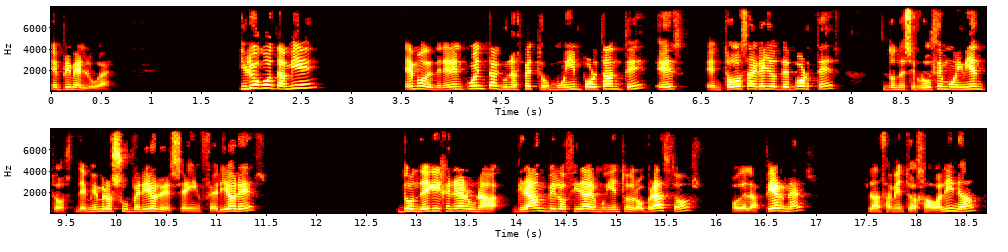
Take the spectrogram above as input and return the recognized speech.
en primer lugar. Y luego también hemos de tener en cuenta que un aspecto muy importante es en todos aquellos deportes donde se producen movimientos de miembros superiores e inferiores, donde hay que generar una gran velocidad en el movimiento de los brazos o de las piernas, lanzamiento de jabalina,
